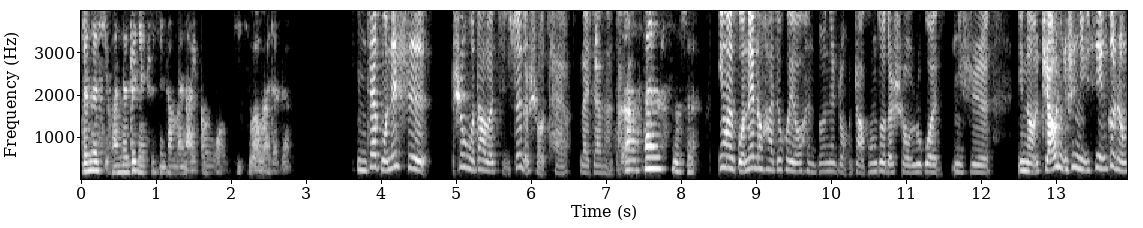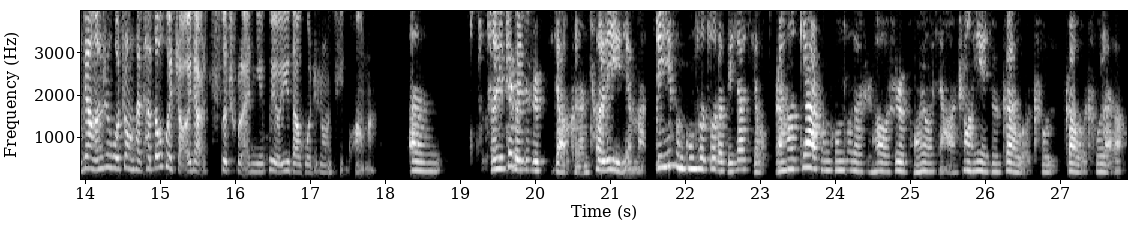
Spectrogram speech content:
真的喜欢在这件事情上面来跟我唧唧歪歪的人。你在国内是生活到了几岁的时候才来加拿大？嗯，三十四岁。因为国内的话就会有很多那种找工作的时候，如果你是，you know，只要你是女性，各种各样的生活状态，他都会找一点刺出来。你会有遇到过这种情况吗？嗯，所以这个就是比较可能特例一点嘛。第一份工作做的比较久，然后第二份工作的时候是朋友想要创业，就拽我出拽我出来了，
